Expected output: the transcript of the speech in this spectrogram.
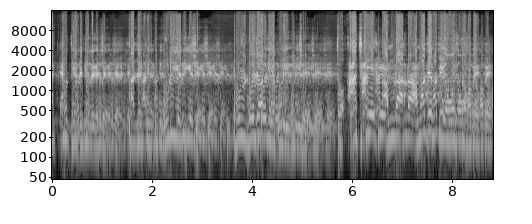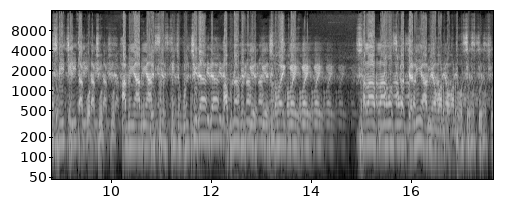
এক খতিয়ানে চলে গেছে। তাদের কিন্তু গুড়িয়ে দিচ্ছে। বুলডোজার দিয়ে গুড়িয়ে দিচ্ছে। তো আজকে আমরা, আমাদের কি অবস্থা হবে সেই চিন্তা করছি। আমি আমি বিশেষ কিছু বলছি না। আপনাদেরকে সবাইকে সালাম, নমস্কার জানিয়ে আমি আমার বক্তব্য শেষ করছি।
